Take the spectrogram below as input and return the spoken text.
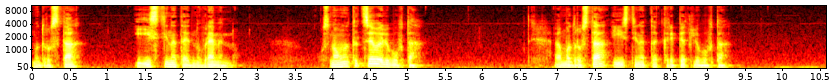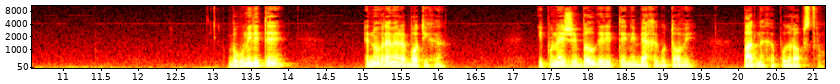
мъдростта и истината едновременно. Основната цел е любовта, а мъдростта и истината крепят любовта. Богомилите едно време работиха и понеже българите не бяха готови, паднаха под робство.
